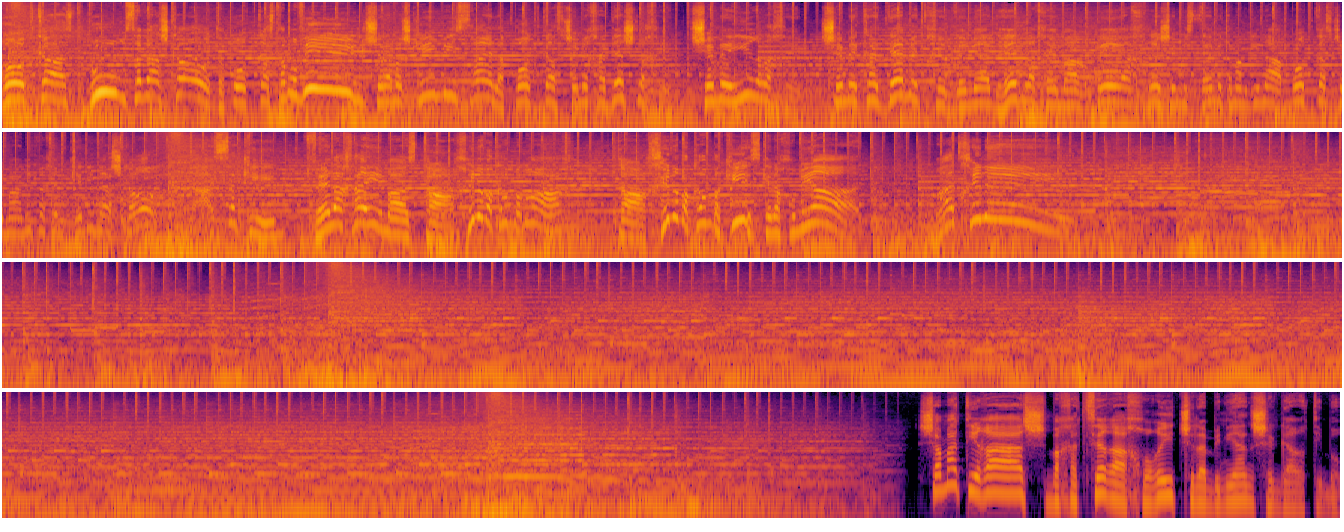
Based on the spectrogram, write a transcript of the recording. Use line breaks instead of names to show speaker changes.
פודקאסט בורסה והשקעות, הפודקאסט המוביל של המשקיעים בישראל, הפודקאסט שמחדש לכם, שמאיר לכם, שמקדם אתכם ומהדהד לכם הרבה אחרי שמסתיימת המנגינה, הפודקאסט שמעניק לכם כלים להשקעות, לעסקים ולחיים. אז תאכינו מקום במוח, תאכינו מקום בכיס, כי אנחנו מיד מתחילים. שמעתי רעש בחצר האחורית של הבניין שגרתי בו.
